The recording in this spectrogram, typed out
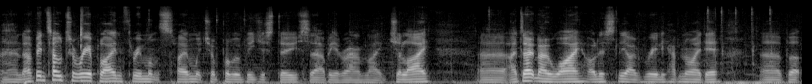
And I've been told to reapply in three months time, which I'll probably just do, so that'll be around like July. Uh, I don't know why, honestly, I really have no idea. Uh, but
